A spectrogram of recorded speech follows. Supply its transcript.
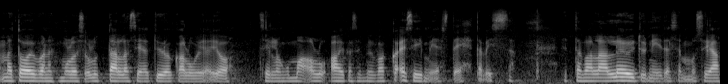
Mä toivon, että mulla olisi ollut tällaisia työkaluja jo silloin, kun mä oon ollut aikaisemmin vaikka esimiestehtävissä. Että tavallaan löytyi niitä semmoisia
